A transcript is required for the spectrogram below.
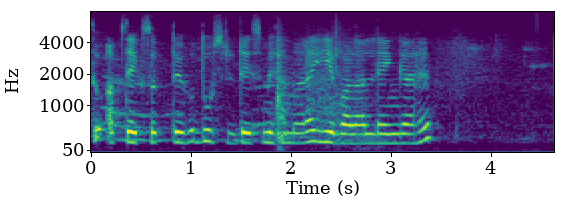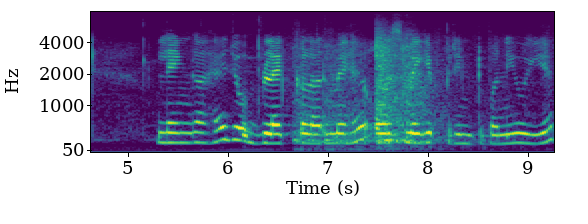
तो आप देख सकते हो दूसरी ड्रेस में हमारा ये वाला लहंगा है। लहंगा है जो ब्लैक कलर में है और इसमें ये प्रिंट बनी हुई है।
